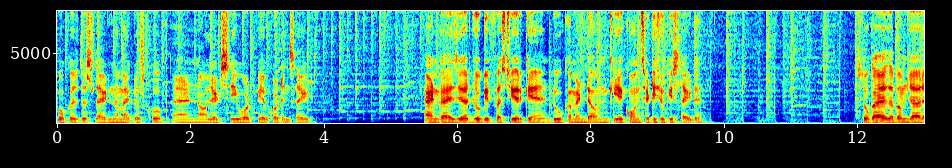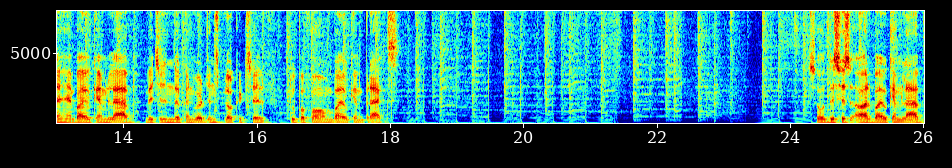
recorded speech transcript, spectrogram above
focus the slide in the microscope and now let see what we have got inside and guys यार, जो भी फ़र्स्ट ईयर के हैं डू कमेंट डाउन कि ये कौन से टिश्यू की स्लाइड है। सो so गाइज़ अब हम जा रहे हैं biochem lab which is in the convergence block itself to perform biochem pracs so this is our biochem lab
